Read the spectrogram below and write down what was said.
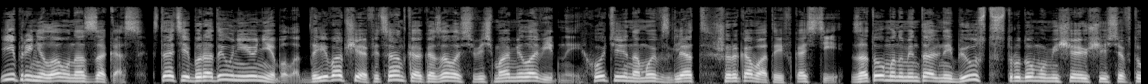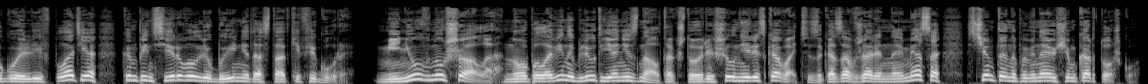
и приняла у нас заказ. Кстати, бороды у нее не было, да и вообще официантка оказалась весьма миловидной, хоть и, на мой взгляд, широковатой в кости. Зато монументальный бюст, с трудом умещающийся в тугой лиф платья, компенсировал любые недостатки фигуры. Меню внушало, но половины блюд я не знал, так что решил не рисковать, заказав жареное мясо с чем-то напоминающим картошку.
